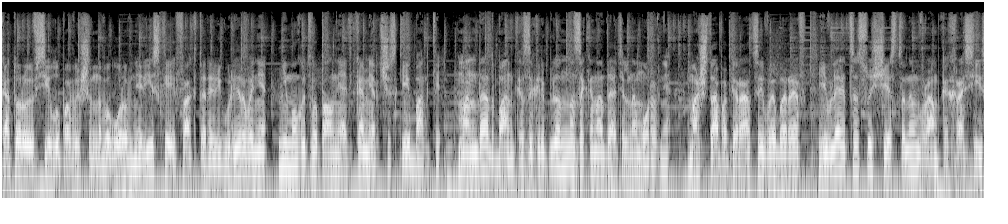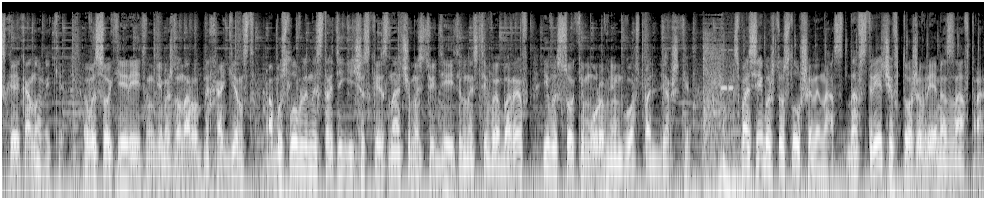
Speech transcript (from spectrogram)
которую в силу повышенного уровня риска и фактора регулирования не могут выполнять коммерческие банки. Мандат банка закреплен на законодательном уровне. Масштаб операций ВБРФ является существенным в рамках российской экономики. Высокие рейтинги международных агентств обусловлены стратегической значимостью деятельности ВБРФ и высоким уровнем господдержки. Спасибо, что слушали нас. До встречи в то же время завтра.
